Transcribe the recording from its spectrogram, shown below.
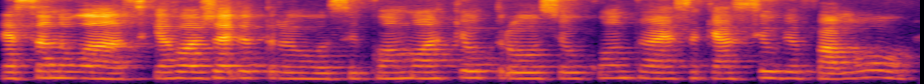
essa nuance que a Rogéria trouxe, como a que eu trouxe, ou quanto essa que a Silvia falou,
